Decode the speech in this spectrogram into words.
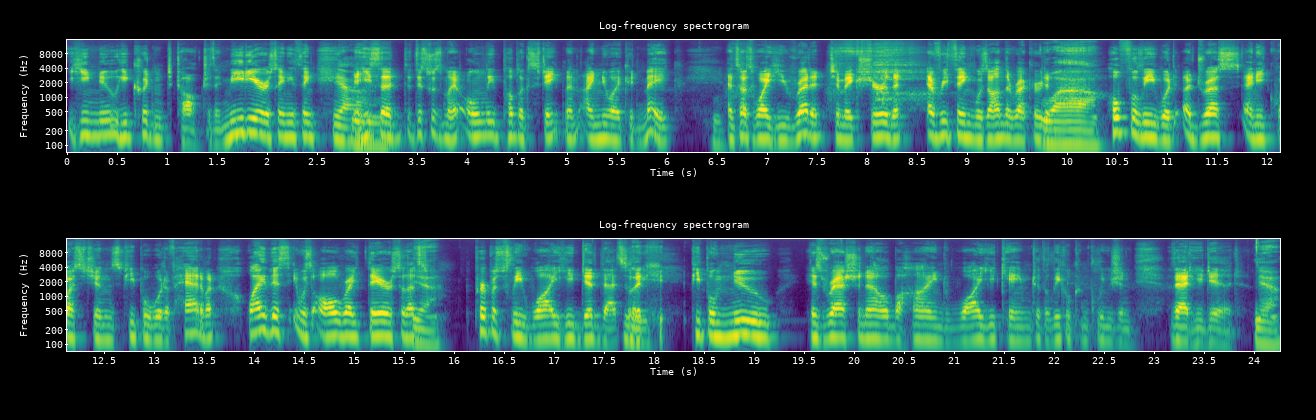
he knew he couldn't talk to the media or say anything. yeah, And he said that this was my only public statement I knew I could make. And so that's why he read it to make sure that everything was on the record and Wow. hopefully would address any questions people would have had about why this it was all right there. So that's Yeah. purposefully why he did that. So Like, that people knew his rationale behind why he came to the legal conclusion that he did. yeah.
